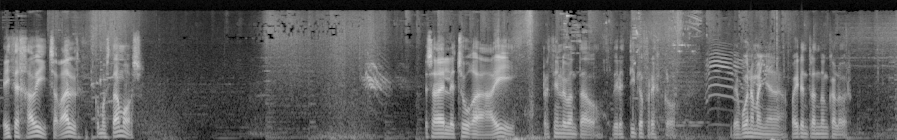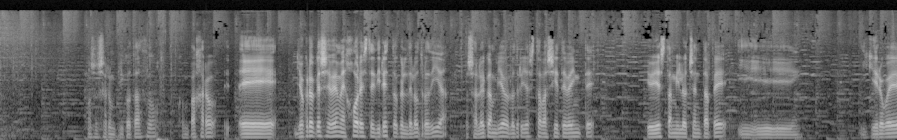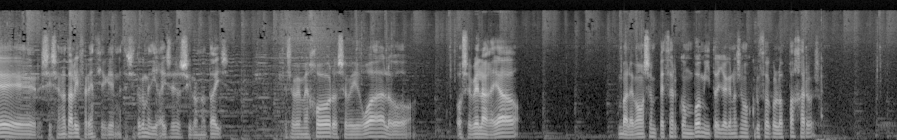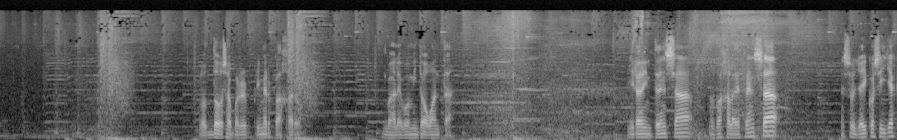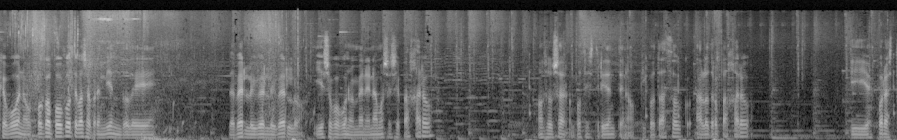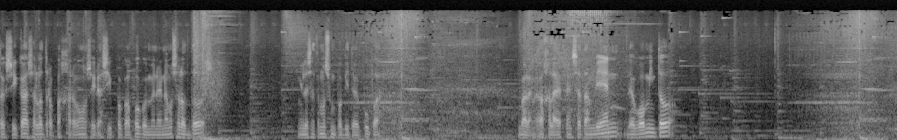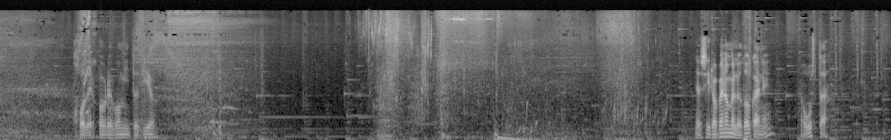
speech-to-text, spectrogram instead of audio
¿Qué dice Javi, chaval? ¿Cómo estamos? Esa es lechuga, ahí. Recién levantado. Directito fresco. De buena mañana. Va a ir entrando en calor. Vamos a usar un picotazo con pájaro. Eh, yo creo que se ve mejor este directo que el del otro día. O sea, lo he cambiado. El otro día estaba 720 y hoy está 1080p y... Y quiero ver si se nota la diferencia. Que necesito que me digáis eso, si lo notáis. Que se ve mejor o se ve igual o, se ve lagueado. Vale, vamos a empezar con vómito, ya que nos hemos cruzado con los pájaros. Los dos a por el primer pájaro. Vale, vómito aguanta. Mirada intensa, nos baja la defensa. Eso, ya hay cosillas que, bueno, poco a poco te vas aprendiendo de, de verlo y verlo y verlo. Y eso, pues bueno, envenenamos ese pájaro. Vamos a usar voz estridente, no, picotazo al otro pájaro. Y esporas tóxicas al otro pájaro. Vamos a ir así poco a poco, envenenamos a los dos. Y les hacemos un poquito de pupa. Vale, me baja la defensa también. De vómito. Joder, pobre vómito, tío. Y a Sirope no me lo tocan, ¿eh? Me gusta.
